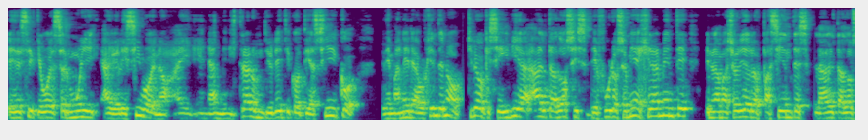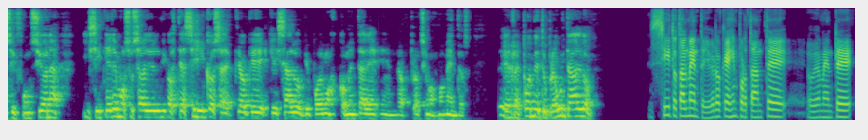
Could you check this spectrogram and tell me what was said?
es decir, que voy a ser muy agresivo en, en administrar un diurético tiacídico de manera urgente, no, creo que seguiría alta dosis de furosemida y generalmente en la mayoría de los pacientes la alta dosis funciona y si queremos usar diuréticos tiacídicos, eh, creo que, es algo que podemos comentar en, en los próximos momentos. Eh, ¿Responde tu pregunta, Aldo? Sí, totalmente. Yo creo que es importante obviamente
